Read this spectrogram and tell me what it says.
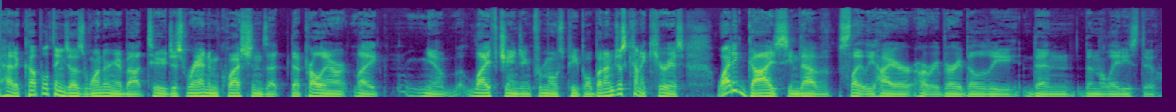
had a couple things I was wondering about too, just random questions that, that probably aren't like, you know, life changing for most people, but I'm just kind of curious. Why do guys seem to have slightly higher heart rate variability than than the ladies do?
